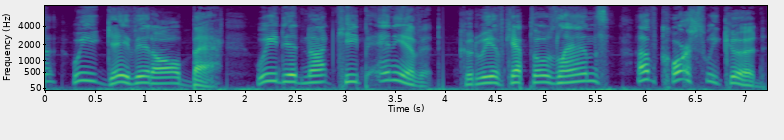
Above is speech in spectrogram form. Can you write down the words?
we gave it all back. We did not keep any of it. Could we have kept those lands? Of course we could.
